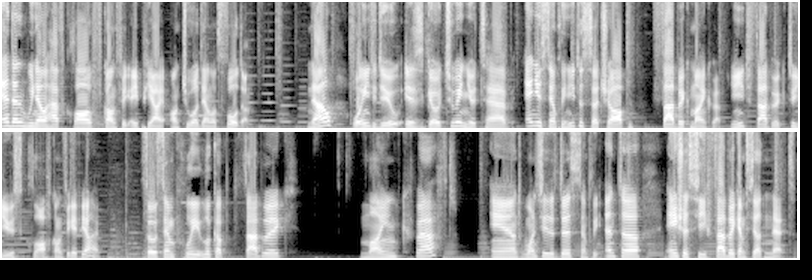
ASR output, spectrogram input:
And then we now have ClothConfig API onto our downloads folder. Now, what you need to do is go to a new tab and you simply need to search up Fabric Minecraft. You need Fabric to use Cloth Config API. So simply look up Fabric Minecraft and once you do this, simply enter and you should see fabricmc.net.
